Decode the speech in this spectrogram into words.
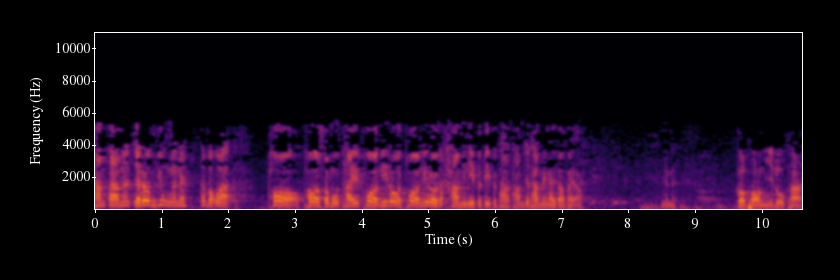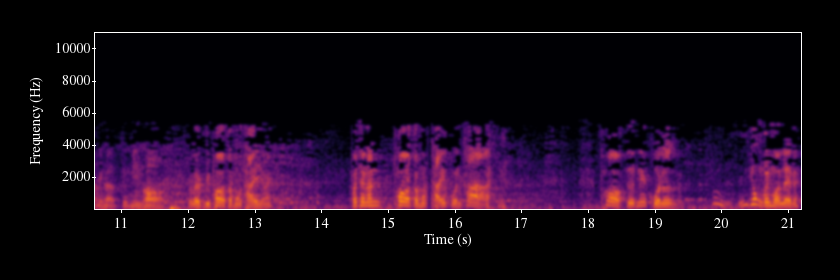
ทำตามนะจะเริ่มยุ่งแล้วนะถ้าบอกว่าพ่อพ่อสมุทัยพ่อนิโรธพ่อนิโรธคามินีปฏิปทาถามจะทำยังไงต่อไปเอาเนี่ยนะ ก็พ่อมีโลภะนี่ครับ ถึงมีพ่อเลยมีพ่อสมุทัยใช่ไหมเพราะฉะนั้นพ่อสมุทัยควรฆ่า พ่อคือเนี่ยควรยุ่งไปหมดเลยนะ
